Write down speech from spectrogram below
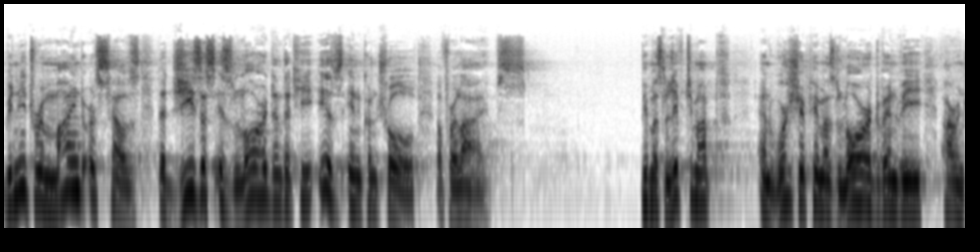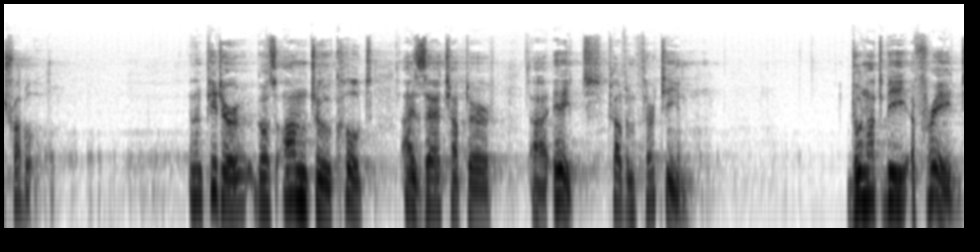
we need to remind ourselves that Jesus is Lord and that He is in control of our lives. We must lift Him up and worship Him as Lord when we are in trouble. And then Peter goes on to quote Isaiah chapter uh, 8, 12 and 13. Do not be afraid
